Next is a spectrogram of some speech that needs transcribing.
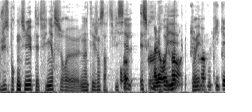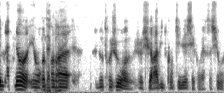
juste pour continuer, peut-être finir sur l'intelligence artificielle, est-ce que vous Malheureusement, je vais vous quitter maintenant et on reprendra L'autre jour, je suis ravi de continuer ces conversations.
